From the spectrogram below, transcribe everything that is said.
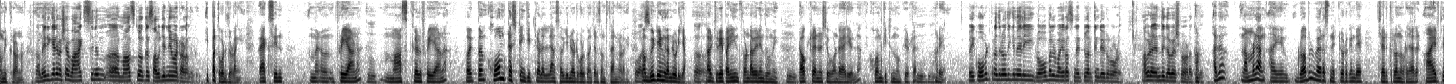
ഓമിക്രോൺ അമേരിക്കയിൽ പക്ഷേ വാക്സിനും മാസ്കും ഒക്കെ സൗജന്യമായിട്ടാണ് ഇപ്പം കൊടുത്തു തുടങ്ങി. വാക്സിൻ ഫ്രീ ആണ് മാസ്കുകൾ ഫ്രീ ആണ് അപ്പോൾ ഇപ്പം ഹോം ടെസ്റ്റിംഗ് കിറ്റുകളെല്ലാം സൗജന്യമായിട്ട് കൊടുക്കണം ചില സംസ്ഥാനങ്ങളൊക്കെ നമുക്ക് വീട്ടിൽ നിന്ന് കണ്ടുപിടിക്കാം. അവർ ചെറിയ പനിയും തൊണ്ടവേനയും തോന്നി ഡോക്ടറെ അന്വേഷിച്ച് പോകേണ്ട കാര്യമില്ല. ഹോം കിറ്റ് നോക്കിയിട്ട് അറിയാം. അപ്പോൾ ഈ കോവിഡ് പ്രതിരോധിക്കുന്നതിൽ ഈ ഗ്ലോബൽ വൈറസ് നെറ്റ്വർക്കിന്റെ ഒരു റോൾ. അവിടെ എന്ത് ഗവേഷണം നടക്കുന്നത് അത് നമ്മളെ ഗ്ലോബൽ വൈറസ് നെറ്റ്വർക്കിന്റെ ചരിത്രം എന്ന് പറഞ്ഞാൽ ആയിരത്തി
